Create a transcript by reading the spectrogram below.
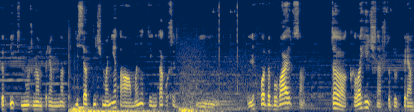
копить нужно прям на 50 тысяч монет а монеты не так уж и, и легко добываются. Так логично что тут прям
